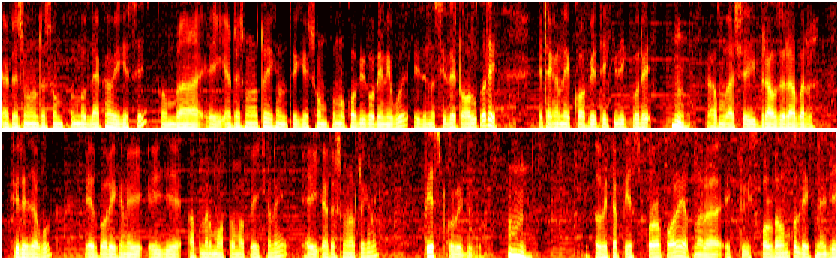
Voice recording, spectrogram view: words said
অ্যাটাচমেন্টটা সম্পূর্ণ লেখা হয়ে গেছে। আমরা এই অ্যাটাচমেন্টটা এখান থেকে সম্পূর্ণ কপি করে নেব, এই জন্য সিলেক্ট অল করে এটা এখানে কপিতে ক্লিক করে আমরা সেই ব্রাউজারে আবার ফিরে যাব। এরপর এখানে এই যে আপনার মতামত এখানে, এই অ্যাটাচমেন্টটা এখানে পেস্ট করে দেব। তো এটা পেস্ট করার পরে আপনারা একটু স্ক্রল ডাউন করলে এখানে যে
